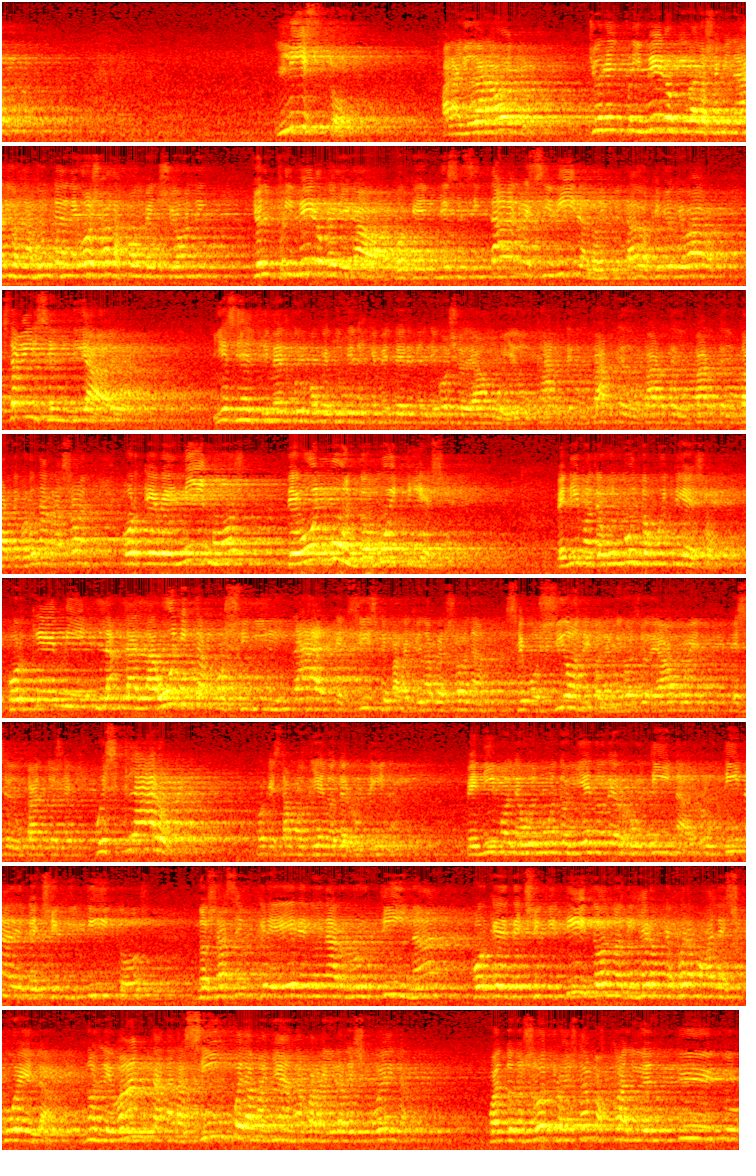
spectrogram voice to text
listo para ayudar a otros. Yo era el primero que iba a los seminarios, a la junta de negocios, a las convenciones. Yo el primero que llegaba, porque necesitaba recibir a los invitados que yo llevaba. Estaba incendiado y ese es el primer grupo que tú tienes que meter en el negocio de Amway, educarte, educarte, educarte, educarte, educarte, por una razón, porque venimos de un mundo muy tieso. Venimos de un mundo muy tieso. ¿Por qué la, única posibilidad que existe para que una persona se emocione con el negocio de Amway es educándose? Pues claro, porque estamos llenos de rutina. Venimos de un mundo lleno de rutina, rutina desde chiquititos, nos hacen creer en una rutina porque desde chiquititos nos dijeron que fuéramos a la escuela, nos levantan a las 5 de la mañana para ir a la escuela, cuando nosotros estamos calientitos,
